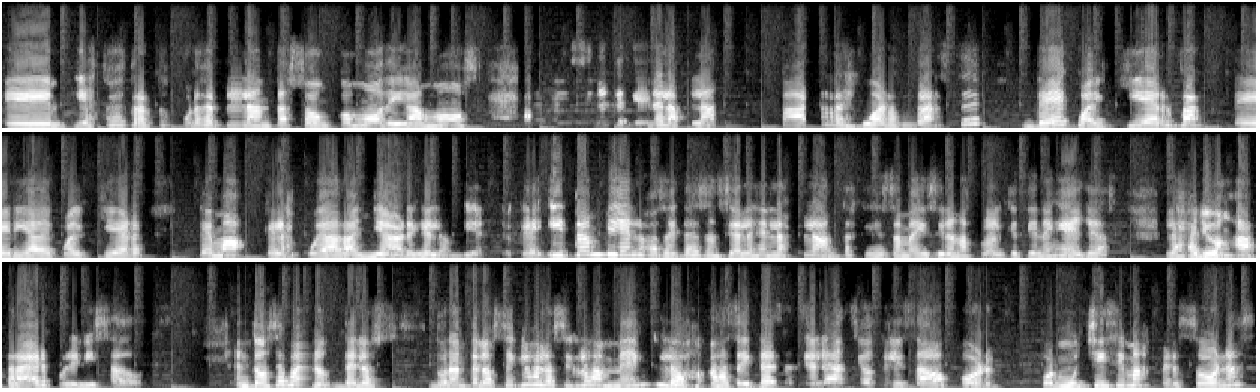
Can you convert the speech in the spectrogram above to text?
Eh, y estos extractos puros de plantas son como, digamos, la medicina que tiene la planta para resguardarse de cualquier bacteria, de cualquier tema que las pueda dañar en el ambiente. ¿okay? Y también los aceites esenciales en las plantas, que es esa medicina natural que tienen ellas, las ayudan a atraer polinizadores. Entonces, bueno, de los, durante los siglos de los siglos, amén, los aceites esenciales han sido utilizados por, por muchísimas personas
